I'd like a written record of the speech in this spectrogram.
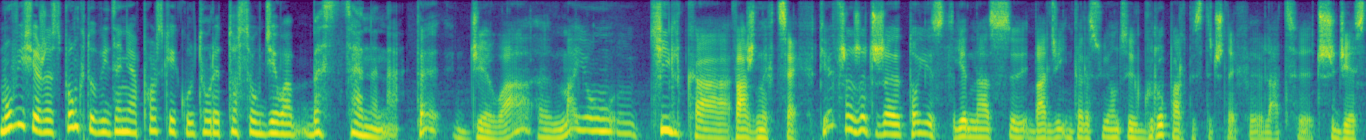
Mówi się, że z punktu widzenia polskiej kultury to są dzieła bezcenne. Te dzieła e, mają kilka ważnych cech. Pierwsza rzecz, że to jest jedna z bardziej interesujących grup artystycznych lat 30.,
